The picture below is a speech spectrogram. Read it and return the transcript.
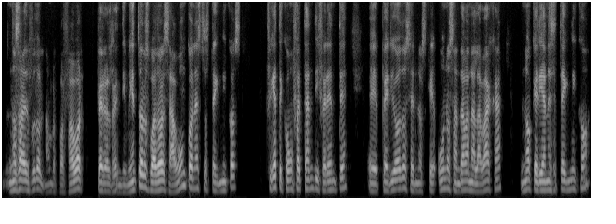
no sabe de fútbol. No, hombre, por favor. Pero el rendimiento de los jugadores, aún con estos técnicos, fíjate cómo fue tan diferente. Eh, periodos en los que unos andaban a la baja, no querían ese técnico,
